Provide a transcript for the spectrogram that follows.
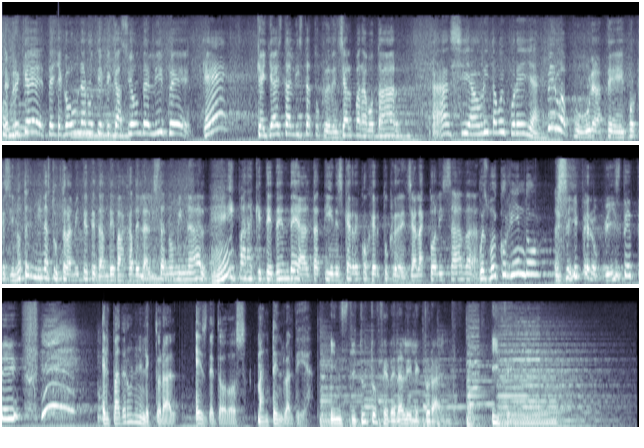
Enrique, te llegó una notificación del IFE. ¿Qué? Que ya está lista tu credencial para votar. Ah, sí, ahorita voy por ella. Pero apúrate, porque si no terminas tu trámite te dan de baja de la lista nominal. ¿Eh? Y para que te den de alta tienes que recoger tu credencial actualizada. Pues voy corriendo. sí, pero vístete. El padrón electoral es de todos. Manténlo al día. Instituto Federal Electoral. IFE.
